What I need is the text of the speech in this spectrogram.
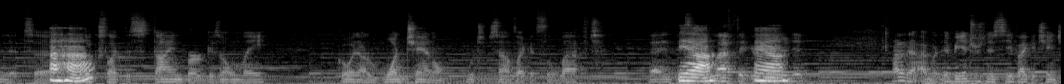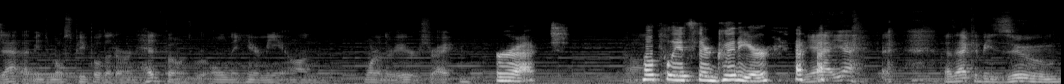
and it's uh, Uh-huh. it looks like the Steinberg is only going on one channel, which sounds like it's the left. That, is it Yeah, left that you're yeah. hearing? I don't know. I would- It'd be interesting to see if I could change that. That means most people that are in headphones will only hear me on one of their ears, right? Correct. Um, Hopefully it's their good ear. yeah, yeah. now that could be Zoom.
